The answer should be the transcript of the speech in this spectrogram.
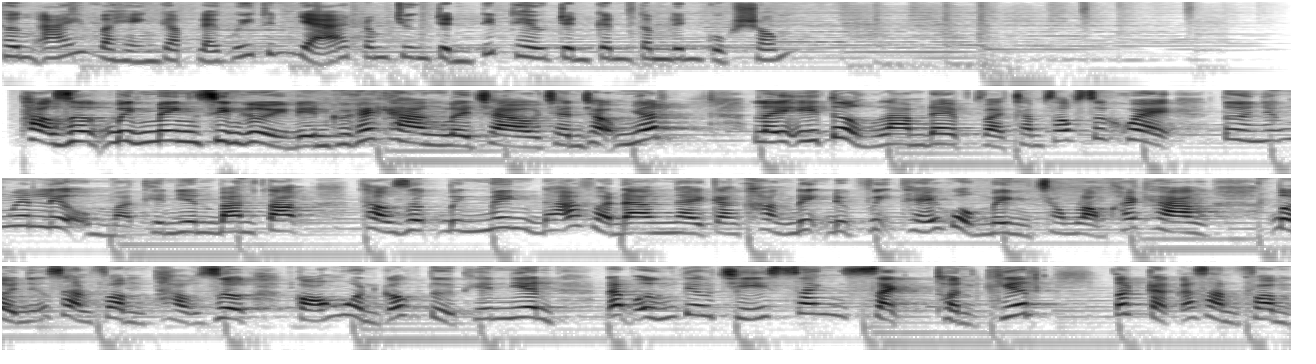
Thân ái và hẹn gặp lại quý thính giả trong chương trình tiếp theo trên kênh Tâm Linh Cuộc Sống. Thảo Dược Bình Minh xin gửi đến quý khách hàng lời chào trân trọng nhất. Lấy ý tưởng làm đẹp và chăm sóc sức khỏe từ những nguyên liệu mà thiên nhiên ban tặng, Thảo Dược Bình Minh đã và đang ngày càng khẳng định được vị thế của mình trong lòng khách hàng bởi những sản phẩm thảo dược có nguồn gốc từ thiên nhiên, đáp ứng tiêu chí xanh, sạch, thuần khiết. Tất cả các sản phẩm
